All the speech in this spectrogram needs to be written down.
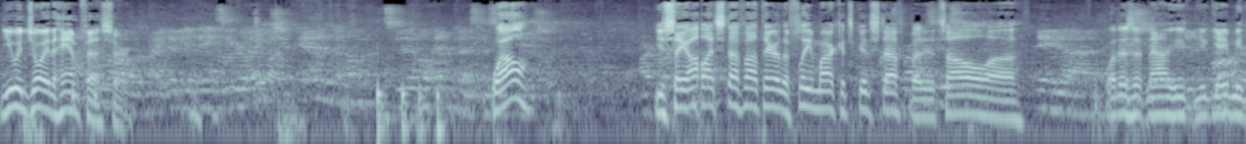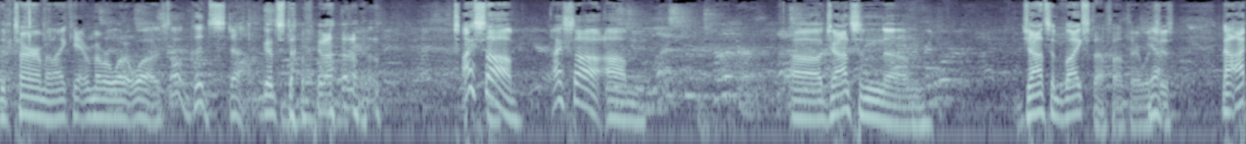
You enjoy the Hamfest, sir. Well, you say all that stuff out there, the flea market's good stuff, but it's all, uh, what is it now? You, you, gave me the term, and I can't remember what it was. It's all good stuff. Good stuff. You know? I saw, I saw um, uh, Johnson um, Johnson Vike stuff out there, which yeah. is now I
